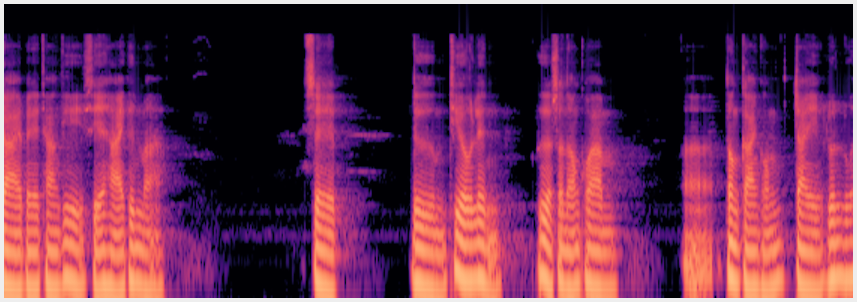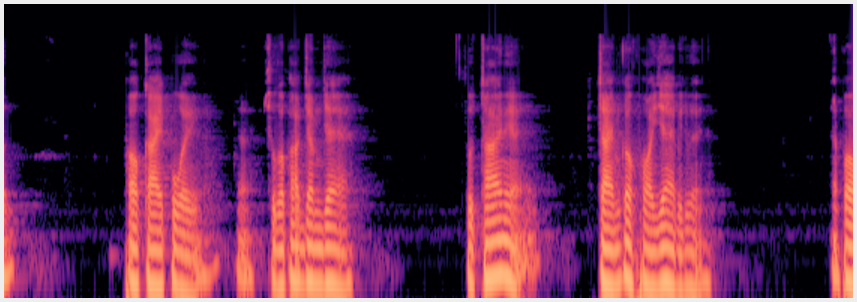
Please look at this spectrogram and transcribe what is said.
กายไปในทางที่เสียหายขึ้นมา เสพ ดื่ม เที่ยวเล่น เพื่อสนองความต้องการของใจล้วนๆ พอกายป่วยสุขภาพย่ำแย่ สุดท้ายเนี่ยใจมันก็พลอยแย่ไปด้วยเพราะ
